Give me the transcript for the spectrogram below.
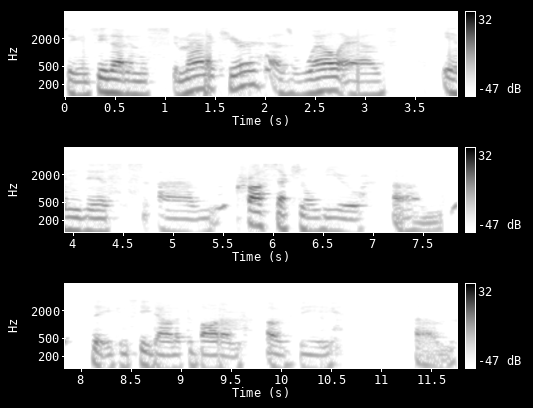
So you can see that in the schematic here, as well as in this um, cross-sectional view um, that you can see down at the bottom of the um,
